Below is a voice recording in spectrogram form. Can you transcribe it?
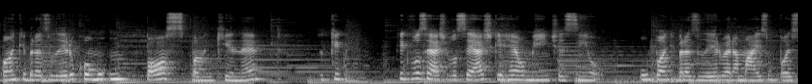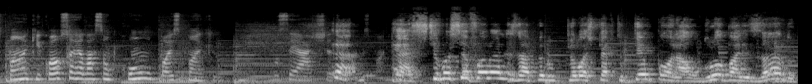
punk brasileiro como um pós-punk, né? O que, o que você acha? Você acha que realmente, assim, o, o punk brasileiro era mais um pós-punk? Qual a sua relação com o pós-punk? Você acha? É, é, se você for analisar pelo, pelo aspecto temporal, globalizando,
